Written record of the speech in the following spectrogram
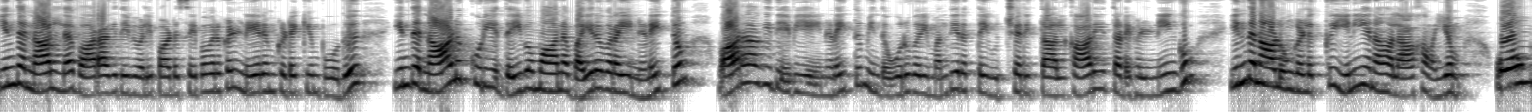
இந்த நாளில் வாராகி தேவி வழிபாடு செய்பவர்கள் நேரம் கிடைக்கும் போது இந்த நாளுக்குரிய தெய்வமான பைரவரை நினைத்தும் வாராகி தேவியை நினைத்தும் இந்த ஒருவரி மந்திரத்தை உச்சரித்தால் காரிய தடைகள் நீங்கும். இந்த நாள் உங்களுக்கு இனிய நாளாக அமையும். ஓம்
